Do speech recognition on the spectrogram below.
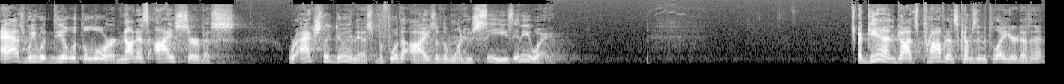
as we would deal with the Lord, not as eye service. We're actually doing this before the eyes of the one who sees anyway. Again, God's providence comes into play here, doesn't it?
